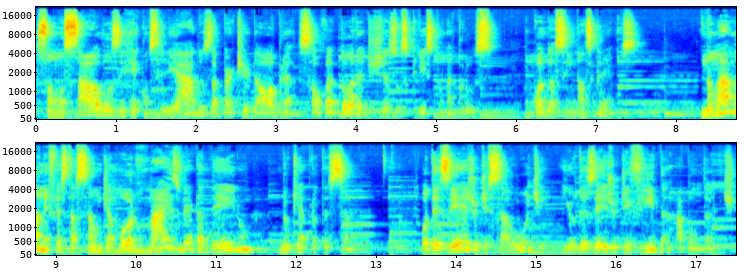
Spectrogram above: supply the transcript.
somos salvos e reconciliados a partir da obra salvadora de Jesus Cristo na cruz, quando assim nós cremos. Não há manifestação de amor mais verdadeiro do que a proteção, o desejo de saúde e o desejo de vida abundante.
